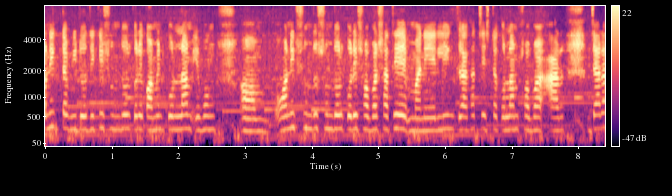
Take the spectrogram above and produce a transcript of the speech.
অনেকটা ভিডিও দেখে সুন্দর করে কমেন্ট করলাম এবং অনেক সুন্দর সুন্দর করে সবার সাথে মানে লিঙ্ক রাখার চেষ্টা করলাম সবার। আর যারা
